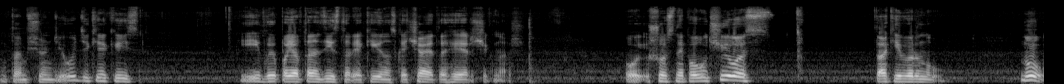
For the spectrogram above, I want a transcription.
ну, там ще діодик якийсь. І випаяв транзистор, який у нас качає ТГРчик наш. Ой, щось не вийшло, так і вернув. Ну,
